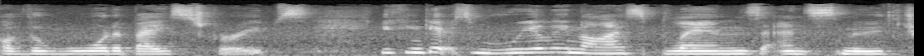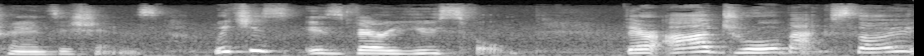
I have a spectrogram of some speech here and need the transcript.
of the water-based groups, you can get some really nice blends and smooth transitions, which is, is very useful. There are drawbacks though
